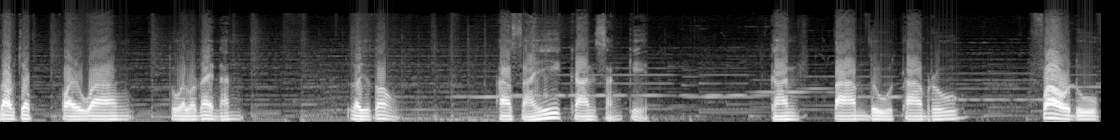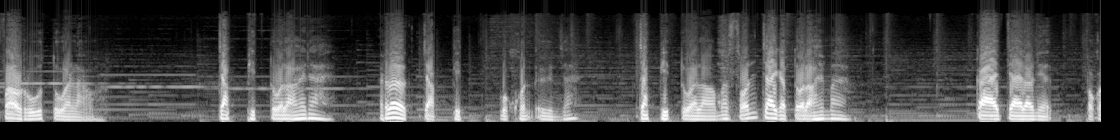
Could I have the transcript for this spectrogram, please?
เราจะปล่อยวางตัวเราได้นั้น เราจะต้องอาศัยการสังเกต การตามดูตามรู้ เฝ้าดูเฝ้ารู้ตัวเรา จับผิดตัวเราให้ได้ เลิกจับผิดบุคคลอื่นซะจับผิดตัวเรามาสนใจกับตัวเราให้มาก กายใจเราเนี่ยปก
